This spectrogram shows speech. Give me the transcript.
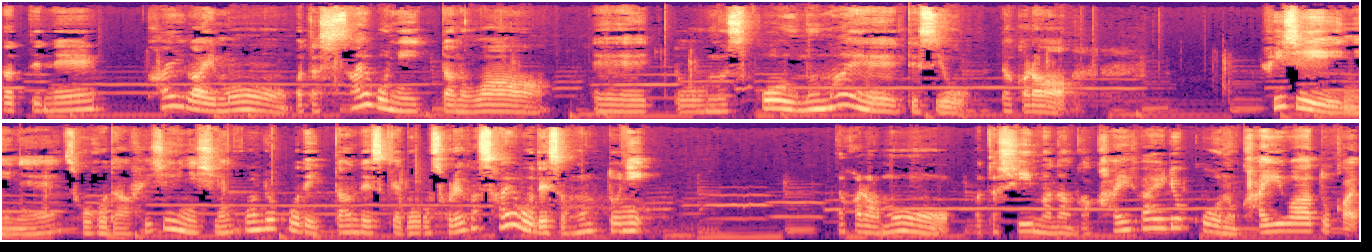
だってね、海外も私最後に行ったのは、えー、っと、息子を産む前ですよ。だから、フィジーにね、そうだ、フィジーに新婚旅行で行ったんですけど、それが最後です、本当に。だからもう、私今なんか海外旅行の会話とか、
